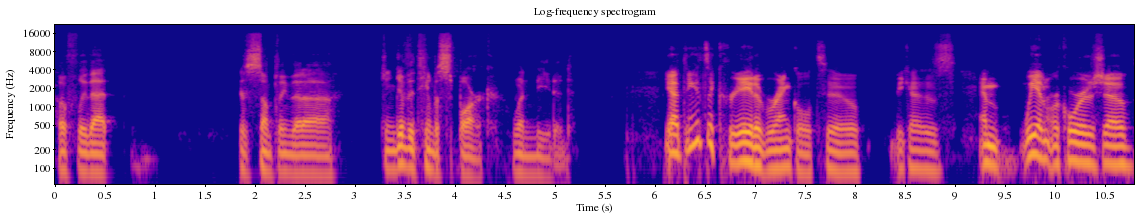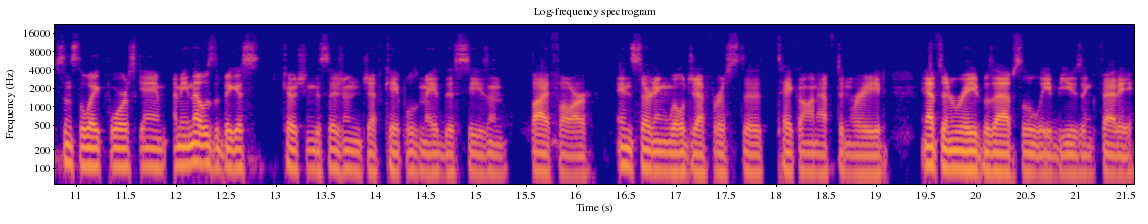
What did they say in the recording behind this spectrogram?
hopefully that is something that uh, can give the team a spark when needed. Yeah, I think it's a creative wrinkle too, because and we haven't recorded a show since the Wake Forest game. I mean, that was the biggest coaching decision Jeff Capel's made this season by far, inserting Will Jeffress to take on Efton Reid. And Efton Reid was absolutely abusing Fetty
